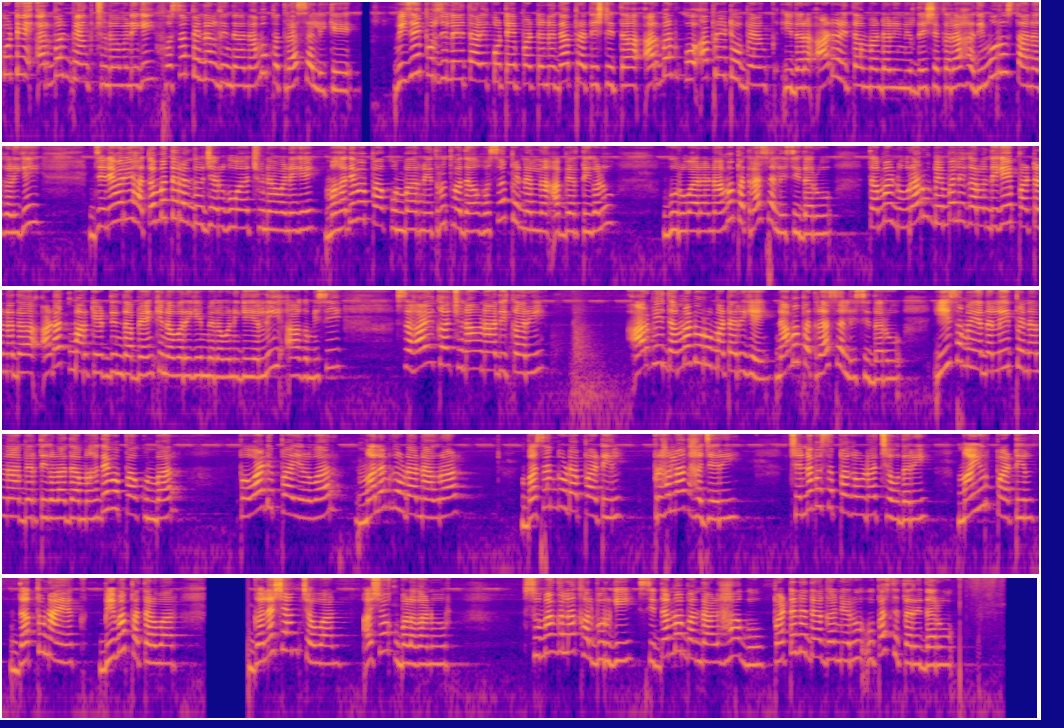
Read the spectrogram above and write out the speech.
Talikote urban bank ಚುನಾವಣೆಗೆ ಹೊಸ ಪೆನ್ನಲ್ದಿಂದ ನಾಮಪತ್ರ ಸಲ್ಲಿಕೆ. ವಿಜಯಪುರ ಜಿಲ್ಲೆ ತಾಳಿಕೋಟೆ ಪಟ್ಟಣದ ಪ್ರತಿಷ್ಠಿತ ಅರ್ಬನ್ ಕೋಆಪರೇಟಿವ್ ಬ್ಯಾಂಕ್, ಇದರ ಆಡಳಿತ ಮಂಡಳಿ ನಿರ್ದೇಶಕರ ಹದಿಮೂರು ಸ್ಥಾನಗಳಿಗೆ ಜನವರಿ ಹತ್ತೊಂಬತ್ತರಂದು ಜರುಗುವ ಚುನಾವಣೆಗೆ ಮಹದೇವಪ್ಪ ಕುಂಬಾರ್ ನೇತೃತ್ವದ ಹೊಸ ಪೆನಲ್ನ ಅಭ್ಯರ್ಥಿಗಳು ಗುರುವಾರ ನಾಮಪತ್ರ ಸಲ್ಲಿಸಿದರು. ತಮ್ಮ ನೂರಾರು ಬೆಂಬಲಿಗರೊಂದಿಗೆ ಪಟ್ಟಣದ ಅಡತ್ ಮಾರ್ಕೆಟ್ದಿಂದ ಬ್ಯಾಂಕಿನವರೆಗೆ ಮೆರವಣಿಗೆಯಲ್ಲಿ ಆಗಮಿಸಿ ಸಹಾಯಕ ಚುನಾವಣಾಧಿಕಾರಿ ಆರ್ ಬಿ ದಮ್ಮನೂರು ಮಠರಿಗೆ ನಾಮಪತ್ರ ಸಲ್ಲಿಸಿದರು. ಈ ಸಮಯದಲ್ಲಿ ಪೆನಲ್ನ ಅಭ್ಯರ್ಥಿಗಳಾದ ಮಹದೇವಪ್ಪ ಕುಂಬಾರ್, ಪವಾಡೆಪ್ಪ ಯಳವಾರ್, ಮಲನ್ಗೌಡ ನಾಗರಾಳ್, ಬಸನ್ಗೌಡ ಪಾಟೀಲ್, ಪ್ರಹ್ಲಾದ್ ಹಜೇರಿ, ಚೆನ್ನಬಸಪ್ಪಗೌಡ ಚೌಧರಿ, ಮಯೂರ್ ಪಾಟೀಲ್, ದತ್ತು ನಾಯಕ್ ಭೀಮಪ್ಪ ತಳವಾರ್ ಘನಶ್ಯಾಮ್ ಚೌಹಾಣ್ ಅಶೋಕ್ ಬಳಗಾನೂರ್ ಸುಮಂಗಲ ಕಲ್ಬುರ್ಗಿ ಸಿದ್ದಮ್ಮ ಬಂದಾಳ್ ಹಾಗೂ ಪಟ್ಟಣದ ಗಣ್ಯರು ಉಪಸ್ಥಿತರಿದ್ದರು.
